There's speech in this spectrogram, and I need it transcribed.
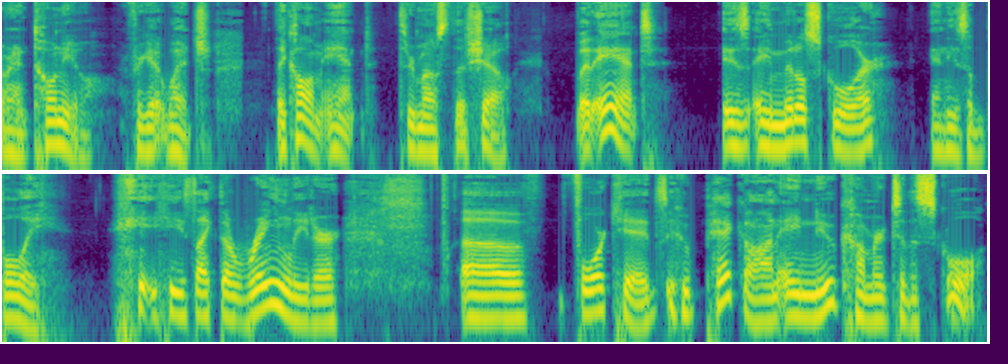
or Antonio, I forget which, they call him Ant through most of the show, but Ant is a middle schooler and he's a bully. He's like the ringleader of four kids who pick on a newcomer to the school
